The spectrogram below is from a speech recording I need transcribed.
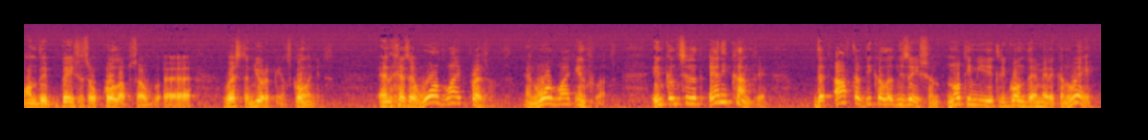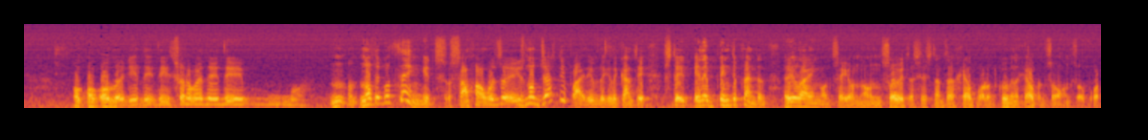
on the basis of collapse of uh, Western European colonies, and has a worldwide presence and worldwide influence, in considered any country that after decolonization not immediately gone the American way, already the, the sort of the, the not a good thing. It's somehow was uh, is not justified if the, the country stayed in independent, relying on say on, on Soviet assistance and help or on Cuban help and so on and so forth.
